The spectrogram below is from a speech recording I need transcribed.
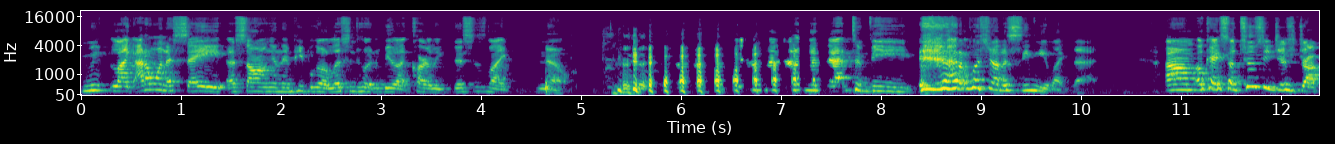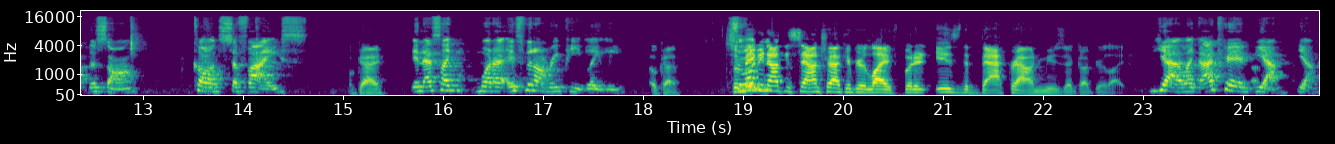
me like I don't want to say a song and then people go listen to it and be like, Carleigh, this is like no. I, don't want, I don't want that to be. I don't want y'all to see me like that. Um. Okay, so Toosii just dropped the song called "Suffice," Okay. and that's like what I, it's been on repeat lately. Okay. So, So maybe not the soundtrack of your life, but it is the background music of your life. Yeah, like I could. Yeah, yeah.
